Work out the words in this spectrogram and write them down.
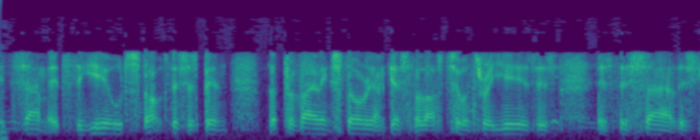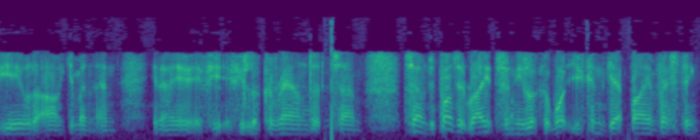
It's um, it's the yield stock. This has been the prevailing story, I guess, for the last two or three years. Is is this uh, this yield argument? And you know, if you if you look around at um, term deposit rates and you look at what you can get by investing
